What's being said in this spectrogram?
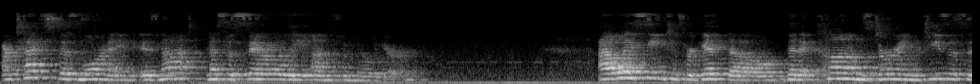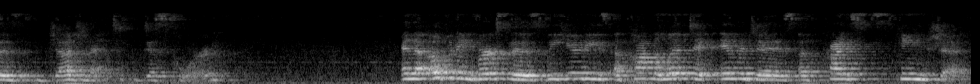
Our text this morning is not necessarily unfamiliar. I always seem to forget, though, that it comes during Jesus' judgment discord. In the opening verses, we hear these apocalyptic images of Christ's kingship.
